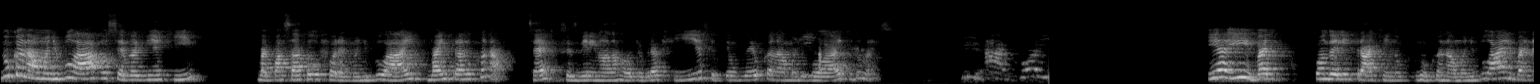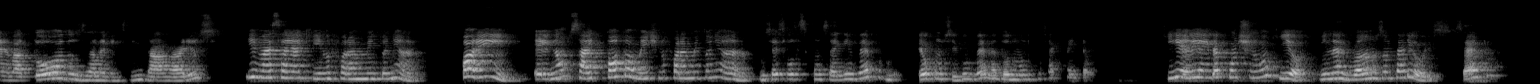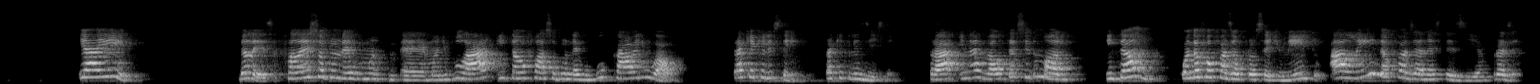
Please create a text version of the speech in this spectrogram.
No canal mandibular, você vai vir aqui, vai passar pelo forame mandibular e vai entrar no canal, certo? Vocês virem lá na radiografia, você tem ver o canal mandibular e tudo mais. E aí, vai, quando ele entrar aqui no, no canal mandibular, ele vai inervar todos os elementos dentários e vai sair aqui no forame mentoniano. Porém, ele não sai totalmente no forame mentoniano. Não sei se vocês conseguem ver, eu consigo ver, né? Todo mundo consegue ver, então. Que ele ainda continua aqui, ó, inervando os anteriores, certo? E aí, beleza. Falei sobre o nervo é, mandibular, então eu vou falar sobre o nervo bucal e lingual. Para que, que eles têm? Para que, que eles existem? Para inervar o tecido mole. Então, quando eu for fazer um procedimento, além de eu fazer anestesia, por exemplo,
